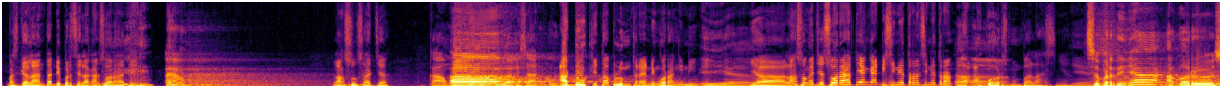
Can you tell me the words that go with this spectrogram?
Mas Galanta dipersilakan suara hati. Langsung saja. Kamu Eh, sudah mengambil warisanku. Aduh, kita belum trending orang ini. Iya. Ya, langsung aja suara hati yang kayak di sinetron-sinetron. Ah, Uh-uh. aku harus membalasnya. Iya. Sepertinya aku harus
